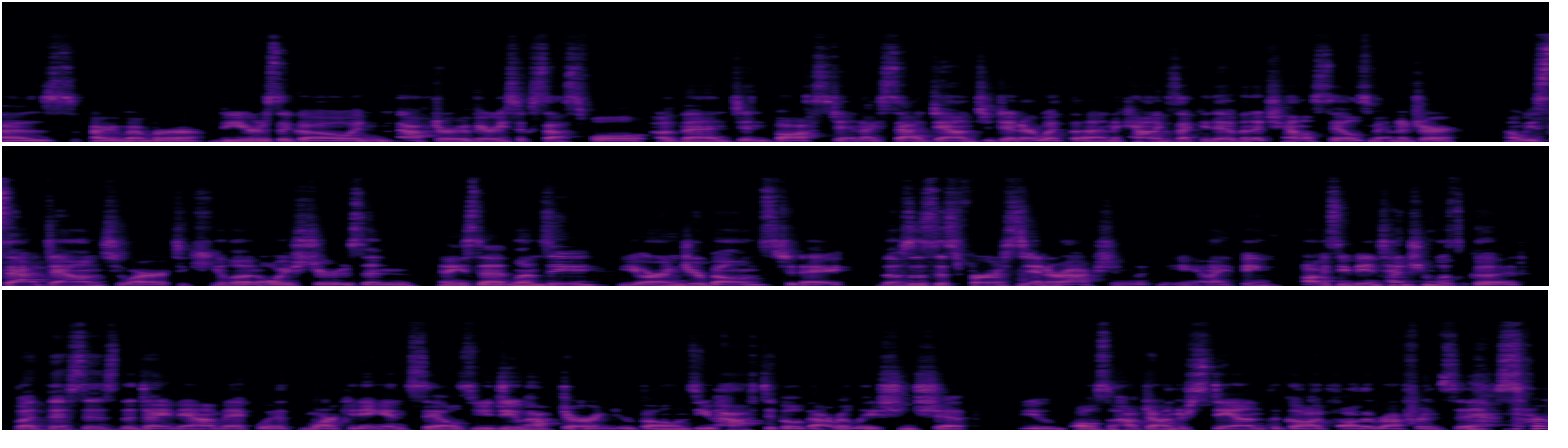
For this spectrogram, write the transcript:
as I remember years ago. And after a very successful event in Boston, I sat down to dinner with an account executive and a channel sales manager. And we sat down to our tequila and oysters, and, and he said, Lindsay, you earned your bones today. This was his first interaction with me. And I think obviously the intention was good, but this is the dynamic with marketing and sales. You do have to earn your bones, you have to build that relationship. You mm-hmm. also have to understand the Godfather references or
